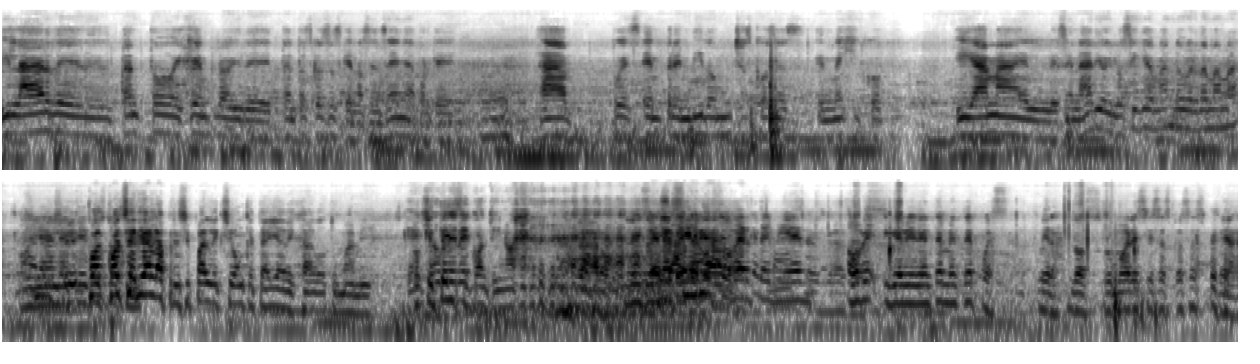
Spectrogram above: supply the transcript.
pilar de, de tanto ejemplo y de tantas cosas que nos enseña porque ha pues emprendido muchas cosas en México y ama el escenario y lo sigue amando, ¿verdad mamá? Oye, ¿Cuál, cuál sería la principal lección que te haya dejado tu mami? Que el Porque show te debe continuar. Qué gusto verte bien. Y evidentemente, pues, mira, los rumores y esas cosas, mira,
